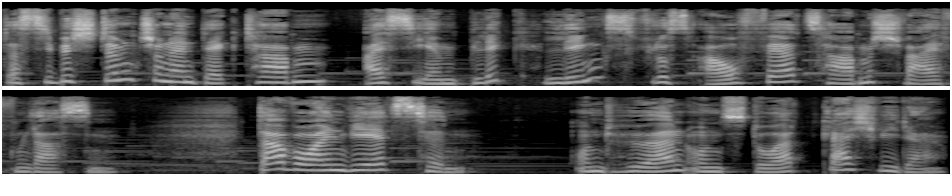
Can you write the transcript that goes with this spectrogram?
das Sie bestimmt schon entdeckt haben, als Sie Ihren Blick links flussaufwärts haben schweifen lassen. Da wollen wir jetzt hin und hören uns dort gleich wieder.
